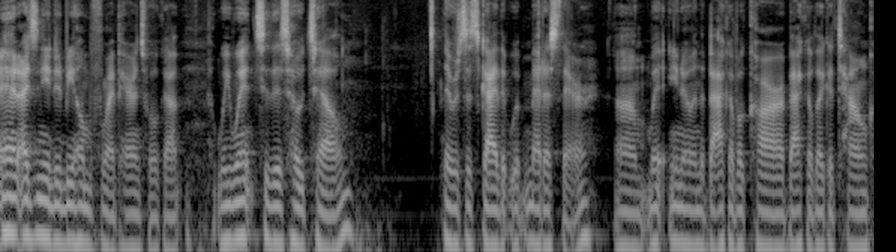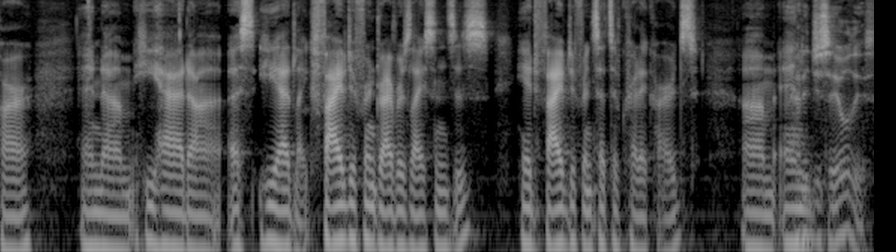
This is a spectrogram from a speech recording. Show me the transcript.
And I just needed to be home before my parents woke up. We went to this hotel. There was this guy that met us there. Um, you know, in the back of a car, back of like a town car, and um, he had uh, a he had like five different driver's licenses. He had five different sets of credit cards. Um, and How did you see all this?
